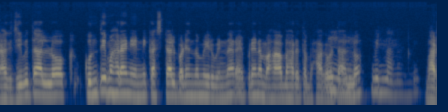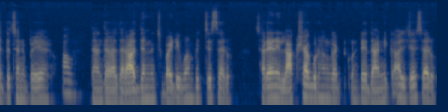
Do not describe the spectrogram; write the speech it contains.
నాకు జీవితాల్లో కుంతి మహారాణి ఎన్ని కష్టాలు పడిందో మీరు విన్నారా ఎప్పుడైనా మహాభారత భాగవతాల్లో? విన్నానండి. భరత చనిపోయారు. అవును. దాని తర్వాత రాజ్యం నుంచి బయటికి పంపించేశారు. సరే అని లాక్షాగృహం కట్టుకుంటే దాన్ని కాల్ చేశారు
